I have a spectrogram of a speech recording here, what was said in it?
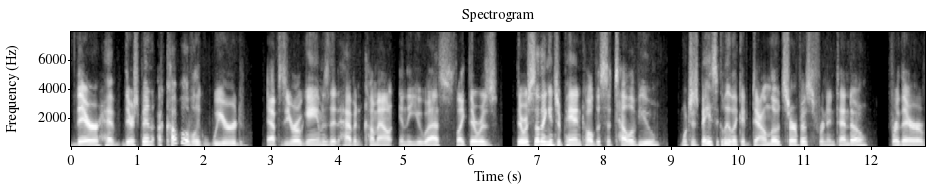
there have there's been a couple of like weird F Zero games that haven't come out in the U.S. Like there was there was something in Japan called the Satellaview, which is basically like a download service for Nintendo for their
